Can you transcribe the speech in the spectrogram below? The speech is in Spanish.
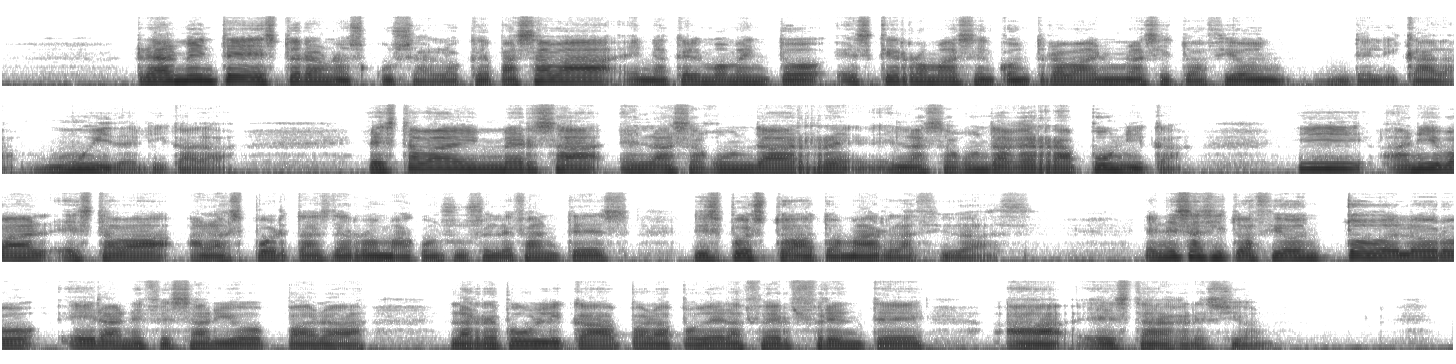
Realmente esto era una excusa. Lo que pasaba en aquel momento es que Roma se encontraba en una situación delicada, muy delicada. Estaba inmersa en la segunda, en la segunda guerra púnica y Aníbal estaba a las puertas de Roma con sus elefantes dispuesto a tomar la ciudad. En esa situación todo el oro era necesario para la República para poder hacer frente a esta agresión.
